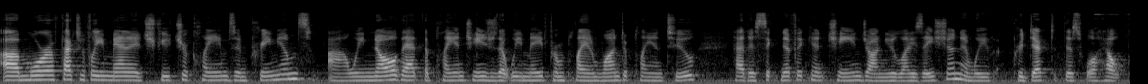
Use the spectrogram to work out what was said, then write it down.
Uh, More effectively manage future claims and premiums. Uh, We know that the plan changes that we made from Plan One to Plan Two had a significant change on utilization, and we predict that this will help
